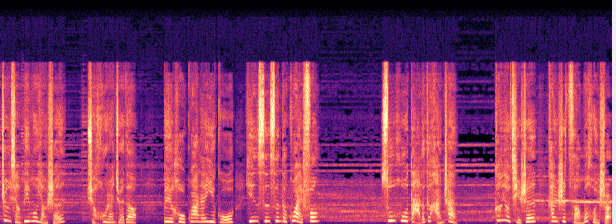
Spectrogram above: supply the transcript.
正想闭目养神，却忽然觉得背后刮来一股阴森森的怪风。苏护打了个寒颤，刚要起身看是怎么回事儿。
